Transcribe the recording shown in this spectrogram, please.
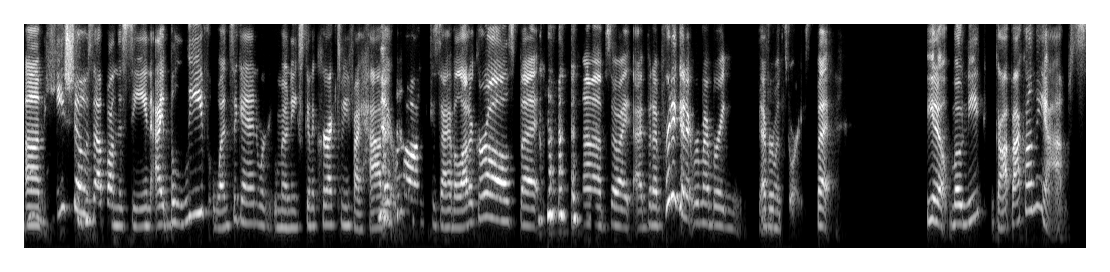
Um, he shows up on the scene. I believe once again, we're, Monique's going to correct me if I have it wrong because I have a lot of girls, but um, so I, I, but I'm pretty good at remembering everyone's stories. But you know, Monique got back on the apps,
